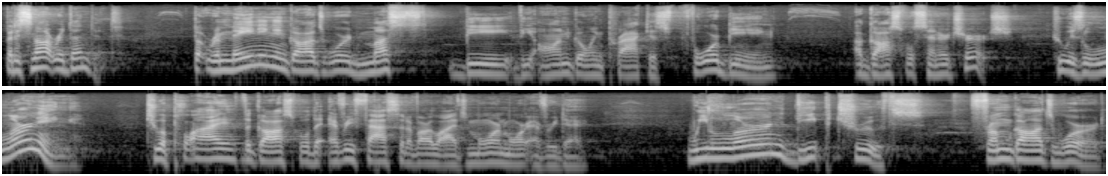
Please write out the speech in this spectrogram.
but it's not redundant. But remaining in God's word must be the ongoing practice for being a gospel centered church who is learning to apply the gospel to every facet of our lives more and more every day. We learn deep truths from God's word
